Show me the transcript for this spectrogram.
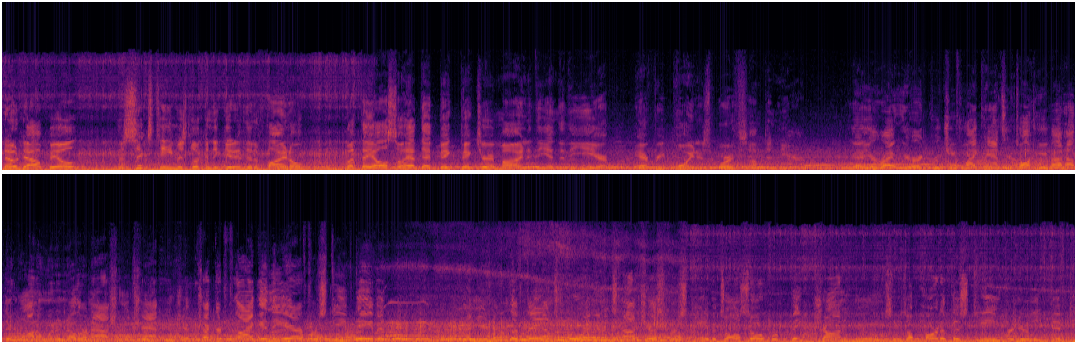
No doubt, Bill, the six team is looking to get into the final, but they also have that big picture in mind at the end of the year. Every point is worth something here. Yeah, you're right. We heard crew chief Mike Hansen talking about how they want to win another national championship. Checkered flag in the air for Steve David. And you hear the fans roaring, and it's not just for Steve, it's also for Big John Humes, who's a part of this team for nearly 50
